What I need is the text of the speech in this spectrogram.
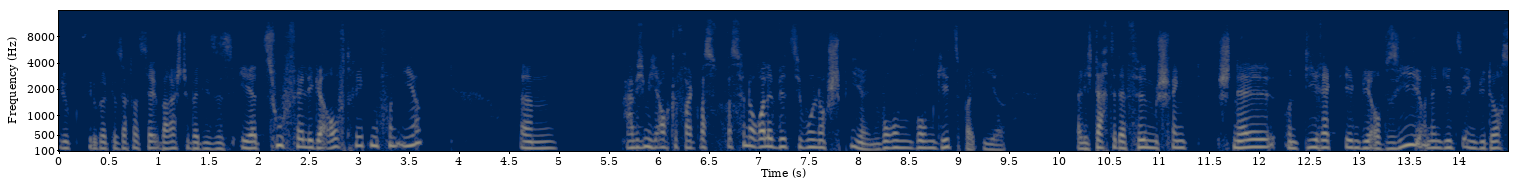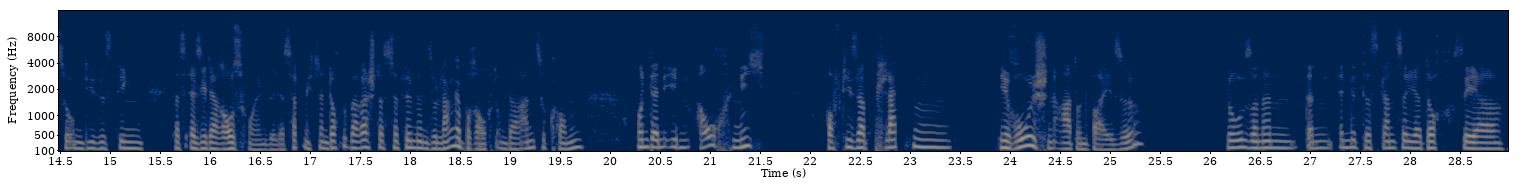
wie, wie du gerade gesagt hast, sehr überrascht über dieses eher zufällige Auftreten von ihr. Ähm, habe ich mich auch gefragt, was, was für eine Rolle wird sie wohl noch spielen? Worum, worum es bei ihr? Weil ich dachte, der Film schwenkt schnell und direkt irgendwie auf sie und dann geht es irgendwie doch so um dieses Ding, dass er sie da rausholen will. Das hat mich dann doch überrascht, dass der Film dann so lange braucht, um da anzukommen und dann eben auch nicht auf dieser platten, heroischen Art und Weise, so, sondern dann endet das Ganze ja doch sehr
